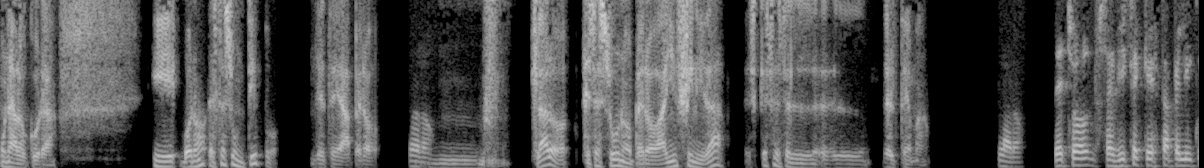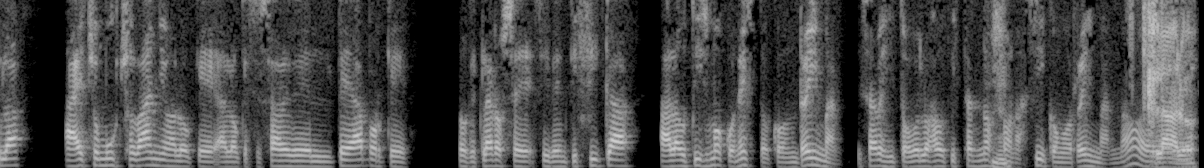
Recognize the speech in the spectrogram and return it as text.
una locura. Y bueno, este es un tipo de TEA, pero claro. Mm, claro, ese es uno, pero hay infinidad. Es que ese es el, el tema. Claro. De hecho, se dice que esta película ha hecho mucho daño a lo que, a lo que se sabe del TEA porque, porque claro, se, se identifica al autismo con esto, con Rayman, ¿sabes? Y todos los autistas no mm. son así como Rayman, ¿no? Claro.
